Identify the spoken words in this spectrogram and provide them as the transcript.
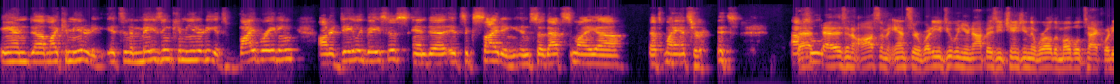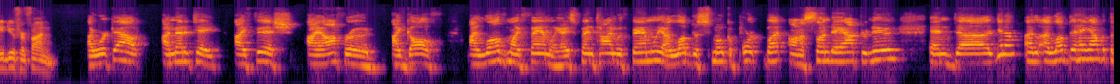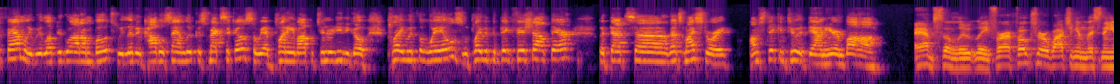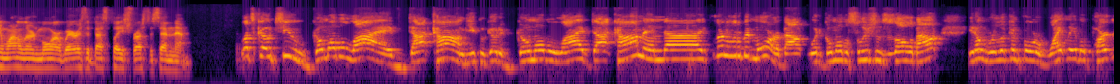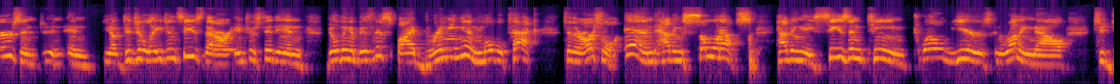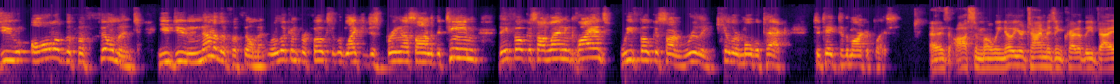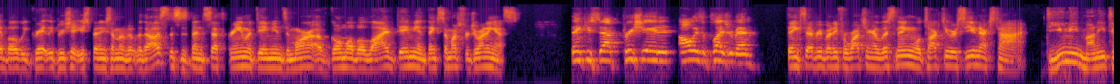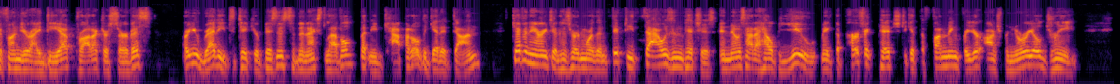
And uh, my community. It's an amazing community. It's vibrating on a daily basis, and uh, it's exciting. And so that's my uh, that's my answer. It's absolutely that, that is an awesome answer. What do you do when you're not busy changing the world of mobile tech? What do you do for fun? I work out. I meditate. I fish. I off road. I golf. I love my family. I spend time with family. I love to smoke a pork butt on a Sunday afternoon. And, uh, you know, I, I, love to hang out with the family. We love to go out on boats. We live in Cabo San Lucas, Mexico. So we have plenty of opportunity to go play with the whales and play with the big fish out there. But that's, uh, that's my story. I'm sticking to it down here in Baja. Absolutely. For our folks who are watching and listening and want to learn more, where is the best place for us to send them? Let's go to gomobilelive.com. You can go to gomobilelive.com and uh, learn a little bit more about what Go Mobile Solutions is all about. You know, we're looking for white label partners and, and, and you know digital agencies that are interested in building a business by bringing in mobile tech to their arsenal and having someone else, having a seasoned team, 12 years in running now, to do all of the fulfillment. You do none of the fulfillment. We're looking for folks that would like to just bring us onto the team. They focus on landing clients. We focus on really killer mobile tech to take to the marketplace. That is awesome. Well, we know your time is incredibly valuable. We greatly appreciate you spending some of it with us. This has been Seth Greene with Damien Zamora of Go Mobile Live. Damien, thanks so much for joining us. Thank you, Seth. Appreciate it. Always a pleasure, man. Thanks, everybody, for watching or listening. We'll talk to you or see you next time. Do you need money to fund your idea, product, or service? Are you ready to take your business to the next level but need capital to get it done? Kevin Harrington has heard more than 50,000 pitches and knows how to help you make the perfect pitch to get the funding for your entrepreneurial dream.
